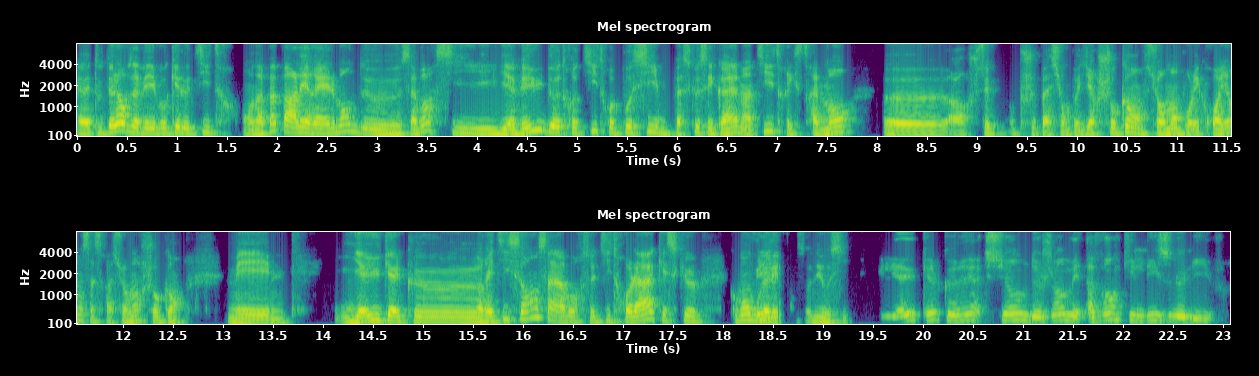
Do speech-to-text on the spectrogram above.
Euh, tout à l'heure, vous avez évoqué le titre. On n'a pas parlé réellement de savoir s'il y avait eu d'autres titres possibles, parce que c'est quand même un titre extrêmement. Euh, alors, je ne sais, je sais pas si on peut dire choquant. Sûrement pour les croyants, ça sera sûrement choquant. Mais il y a eu quelques réticences à avoir ce titre-là. Qu'est-ce que, comment vous l'avez pensé aussi? Il y a eu quelques réactions de gens, mais avant qu'ils lisent le livre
